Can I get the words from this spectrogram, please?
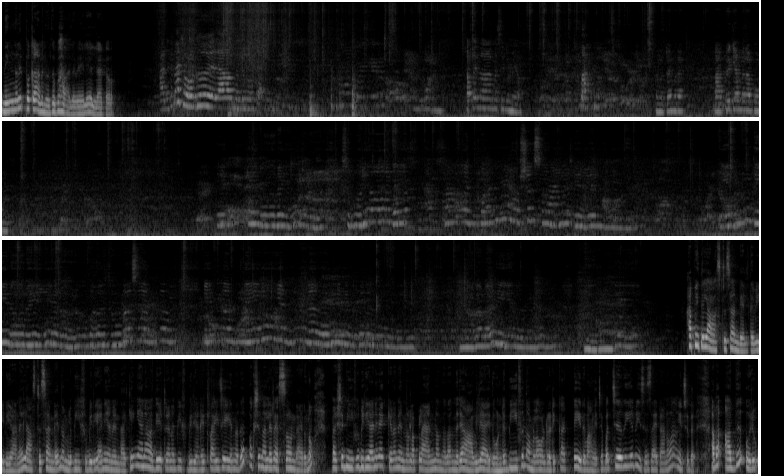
നിങ്ങളിപ്പോൾ കാണുന്നത് ബാലവേലയല്ല കേട്ടോ സിനിമയോ എന്നിട്ട് ഇവിടെ പാട്ട് വയ്ക്കാൻ പറ പോളൂ അപ്പോൾ ഇത് ലാസ്റ്റ് സൺഡേയിലത്തെ വീഡിയോ ആണ്. ലാസ്റ്റ് സൺഡേ നമ്മൾ ബീഫ് ബിരിയാണിയാണ് ഉണ്ടാക്കി ഞാൻ ആദ്യമായിട്ടാണ് ബീഫ് ബിരിയാണി ട്രൈ ചെയ്യുന്നത്. പക്ഷെ നല്ല രസം ഉണ്ടായിരുന്നു. പക്ഷേ ബീഫ് ബിരിയാണി വെക്കണം എന്നുള്ള പ്ലാൻ വന്നത് അന്ന് രാവിലെ ആയതുകൊണ്ട് ബീഫ് നമ്മൾ ഓൾറെഡി കട്ട് ചെയ്ത് വാങ്ങിച്ചപ്പോൾ ചെറിയ പീസസ് ആയിട്ടാണ് വാങ്ങിച്ചത്. അപ്പോൾ അത് ഒരു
